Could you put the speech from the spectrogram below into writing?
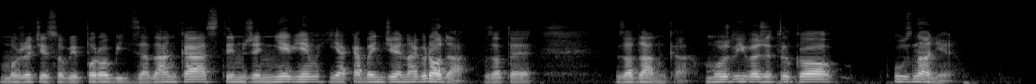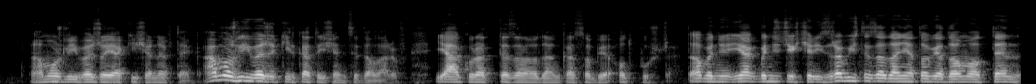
możecie sobie porobić zadanka, z tym, że nie wiem jaka będzie nagroda za te zadanka. Możliwe, że tylko uznanie. A możliwe, że jakiś NFT. A możliwe, że kilka tysięcy dolarów. Ja akurat te zadanka sobie odpuszczę. To będzie, jak będziecie chcieli zrobić te zadania, to wiadomo, ten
